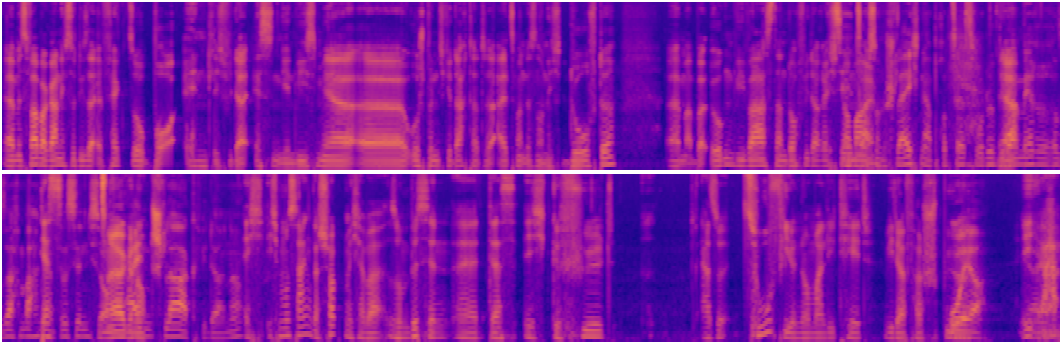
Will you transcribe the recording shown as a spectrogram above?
Ähm, es war aber gar nicht so dieser Effekt, so, boah, endlich wieder essen gehen, wie ich es mir äh, ursprünglich gedacht hatte, als man es noch nicht durfte. Ähm, aber irgendwie war es dann doch wieder recht Ist ja jetzt normal. auch so ein schleichender Prozess, wo du Ja. wieder mehrere Sachen machen Das- kannst. Das ist ja nicht so Ja, auf genau. einen Schlag wieder, ne? Ich, ich muss sagen, das schockt mich aber so ein bisschen, äh, dass ich gefühlt, also zu viel Normalität wieder verspüre. Oh ja. Ich, Ja, ja.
